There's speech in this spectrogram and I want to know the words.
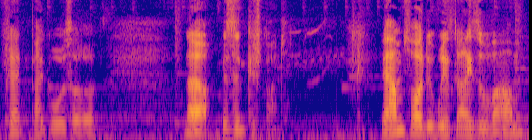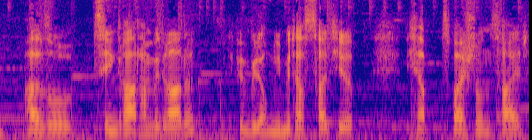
vielleicht ein paar größere. Naja, wir sind gespannt. Wir haben es heute übrigens gar nicht so warm. Also 10 Grad haben wir gerade. Ich bin wieder um die Mittagszeit hier. Ich habe zwei Stunden Zeit.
